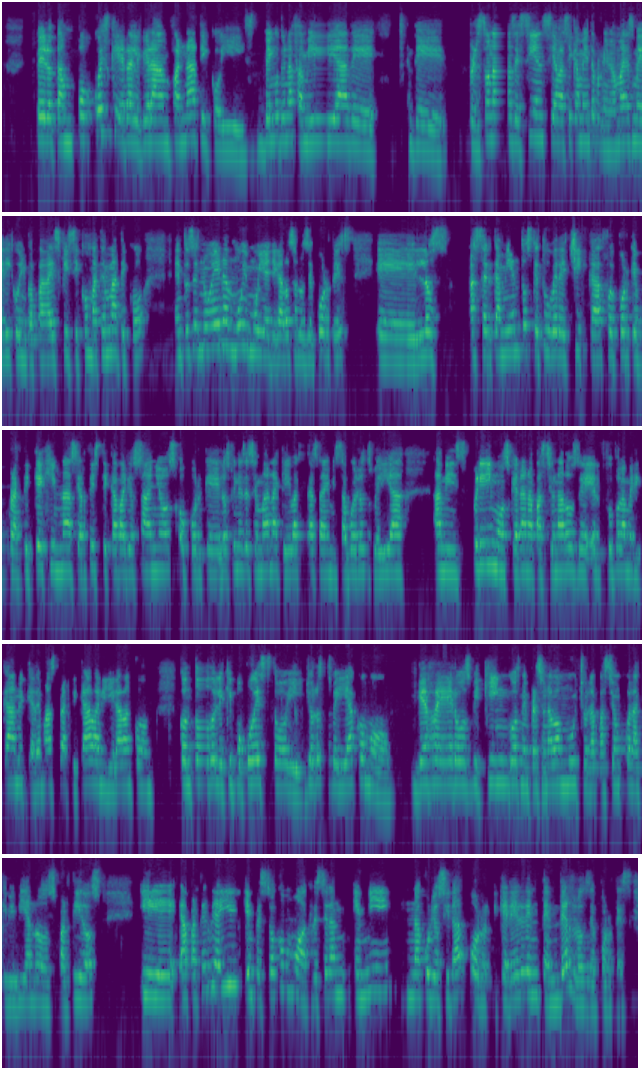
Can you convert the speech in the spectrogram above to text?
pero tampoco es que era el gran fanático y vengo de una familia de, de personas de ciencia, básicamente, porque mi mamá es médico y mi papá es físico, matemático, entonces no eran muy, muy allegados a los deportes. Eh, los acercamientos que tuve de chica fue porque practiqué gimnasia artística varios años o porque los fines de semana que iba a casa de mis abuelos veía a mis primos que eran apasionados del fútbol americano y que además practicaban y llegaban con, con todo el equipo puesto y yo los veía como guerreros, vikingos, me impresionaba mucho la pasión con la que vivían los partidos. Y a partir de ahí empezó como a crecer en, mí una curiosidad por querer entender los deportes.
